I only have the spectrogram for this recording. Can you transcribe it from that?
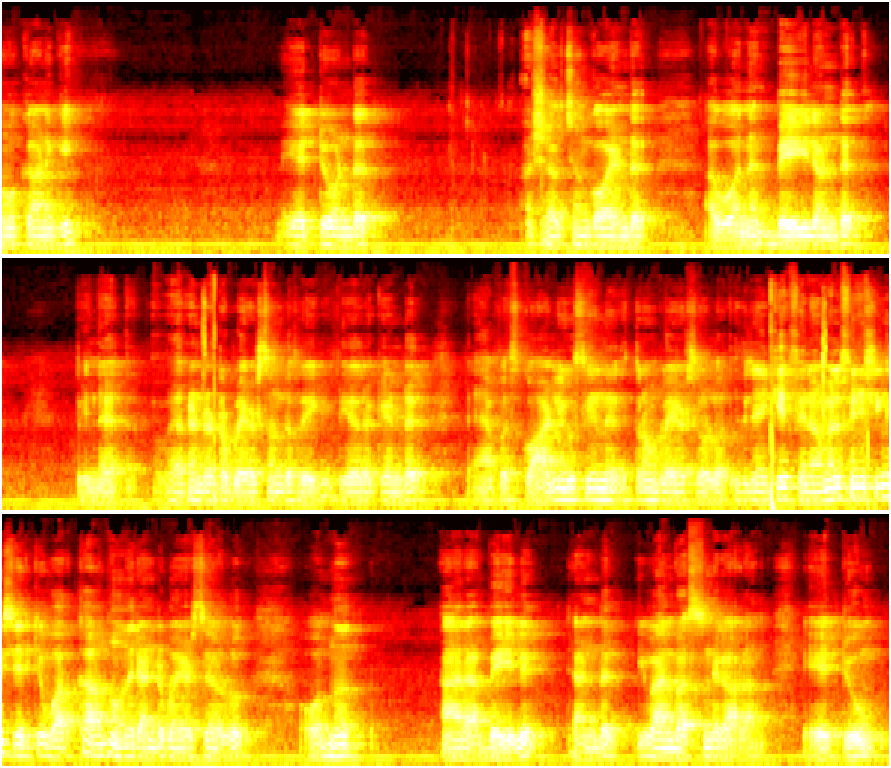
നോക്കുകയാണെങ്കിൽ ഏറ്റവും ഉണ്ട്. ഷെവ്ചങ്കോ ഉണ്ട് അതുപോലെ തന്നെ ബെയിലുണ്ട്. പിന്നെ വേറെ രണ്ട് പ്ലെയേഴ്സ് ഉണ്ട് ഫ്രീ കിട്ടിയവരൊക്കെ ഉണ്ട്. അപ്പോൾ സ്ക്വാഡിൽ യൂസ് ചെയ്യുന്ന ഇത്രയും പ്ലെയേഴ്സേ ഉള്ളൂ. ഇതിലെനിക്ക് ഫിനോമൽ ഫിനിഷിങ് ശരിക്കും വർക്കാകുന്ന തോന്നുന്ന രണ്ട് പ്ലെയേഴ്സേ ഉള്ളൂ. ഒന്ന് ആരാ? ബെയിൽ രണ്ട് ഈ വാൻ ബാസ്റ്റിന്റെ കാർഡാണ്. ഏറ്റവും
